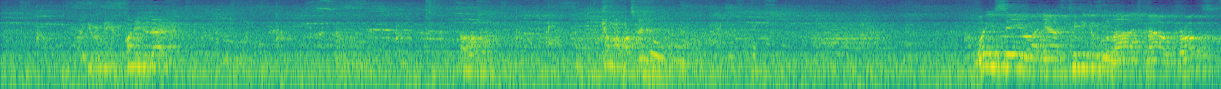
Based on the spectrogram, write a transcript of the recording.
Oh, you were being funny today. Oh. Come on, husband. What you're seeing right now is typical for large male crocs.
